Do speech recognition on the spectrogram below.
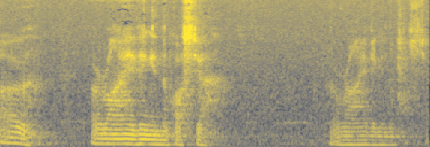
So, arriving in the posture, arriving in the posture.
